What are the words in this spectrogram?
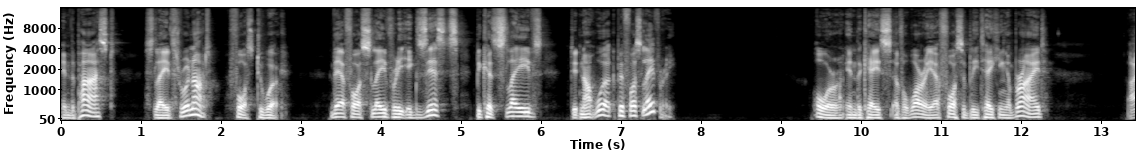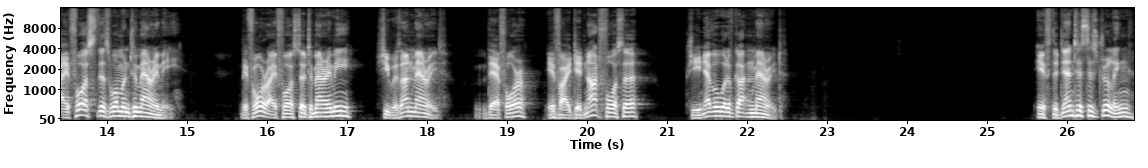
In the past, slaves were not forced to work. Therefore, slavery exists because slaves did not work before slavery. Or, in the case of a warrior forcibly taking a bride, I forced this woman to marry me. Before I forced her to marry me, she was unmarried. Therefore, if I did not force her, she never would have gotten married. If the dentist is drilling,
